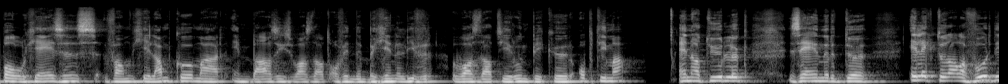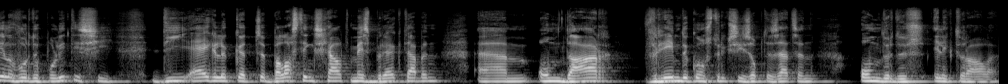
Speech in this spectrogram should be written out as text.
Paul Gijzens van Gelamco, maar in basis was dat, of in de beginnen liever, was dat Jeroen Piqueur Optima. En natuurlijk zijn er de electorale voordelen voor de politici die eigenlijk het belastingsgeld misbruikt hebben um, om daar vreemde constructies op te zetten, om er dus electorale,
